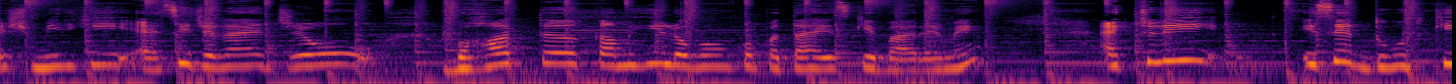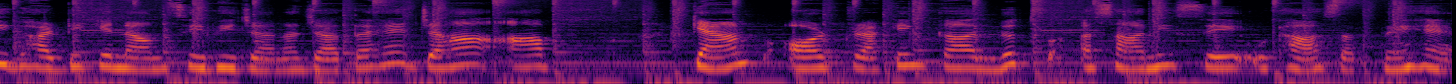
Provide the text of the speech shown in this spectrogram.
कश्मीर की ऐसी जगह है जो बहुत कम ही लोगों को पता है इसके बारे में। एक्चुअली इसे दूध की घाटी के नाम से भी जाना जाता है, जहाँ आप कैंप और ट्रैकिंग का लुत्फ आसानी से उठा सकते हैं।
